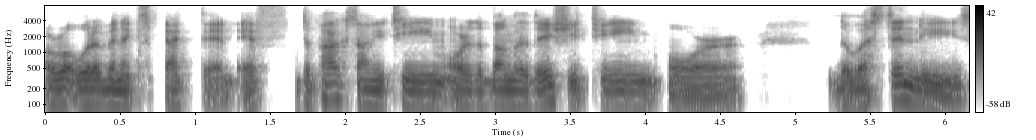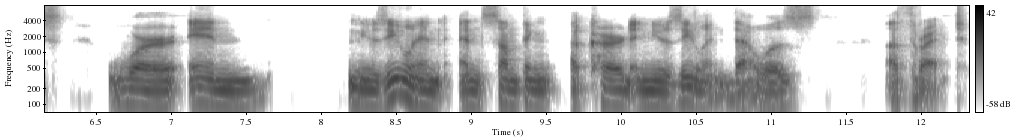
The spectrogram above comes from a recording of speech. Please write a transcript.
or what would have been expected if the pakistani team or the bangladeshi team or the west indies were in new zealand and something occurred in new zealand that was a threat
